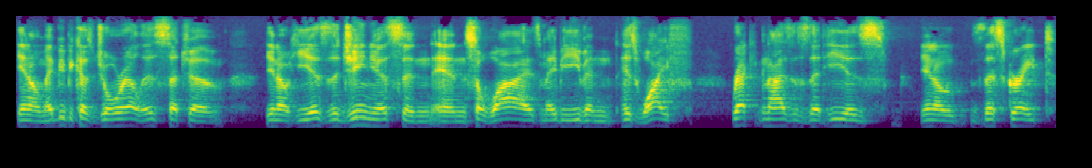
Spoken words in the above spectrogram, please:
you know, maybe because Jor-El is such a, you know, he is the genius and and so wise. Maybe even his wife recognizes that he is, you know, this great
